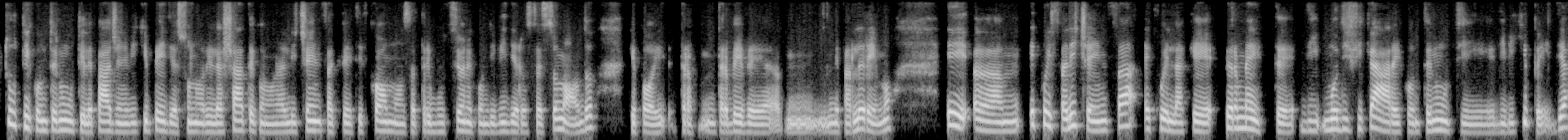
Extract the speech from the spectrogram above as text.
tutti i contenuti, le pagine Wikipedia sono rilasciate con una licenza Creative Commons attribuzione condividi allo stesso modo, che poi tra, tra breve um, ne parleremo, e, um, e, questa licenza è quella che permette di modificare i contenuti di Wikipedia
